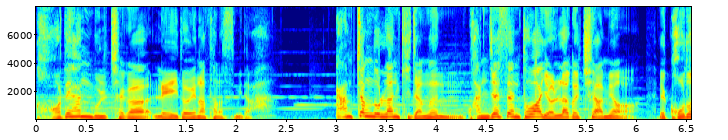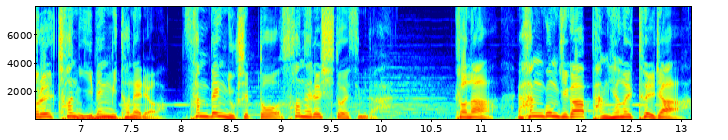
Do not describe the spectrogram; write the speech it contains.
거대한 물체가 레이더에 나타났습니다. 깜짝 놀란 기장은 관제센터와 연락을 취하며 고도를 1200m 내려 360도 선회를 시도했습니다. 그러나 항공기가 방향을 틀자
